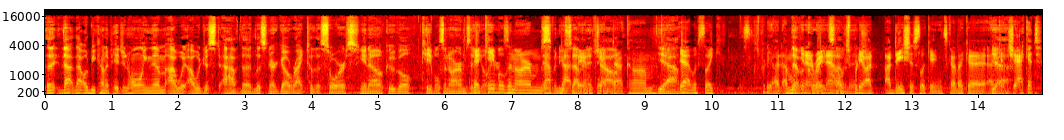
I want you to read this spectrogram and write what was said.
th- that that would be kind of pigeonholing them. I would I would just have the listener go right to the source. You know, Google cables and arms. And Yeah, cables and arms. They have a new 7-inch out. Com. Yeah. yeah. It looks like this looks pretty. Odd. I'm They have looking a at it right great now. It looks 7-inch. pretty aud- audacious looking. It's got like a, like Yeah. a jacket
